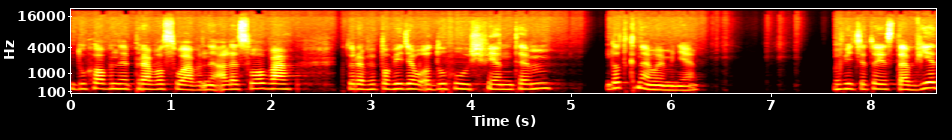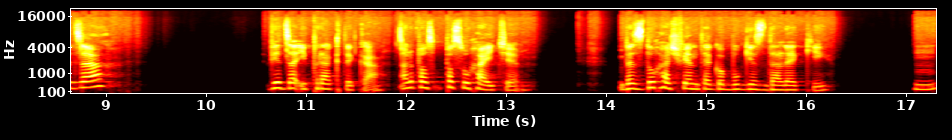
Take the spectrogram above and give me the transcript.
duchowny prawosławny, ale słowa które wypowiedział o Duchu Świętym, dotknęły mnie. Bo wiecie, to jest ta wiedza, wiedza i praktyka. Ale posłuchajcie. Bez Ducha Świętego Bóg jest daleki. Hmm?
